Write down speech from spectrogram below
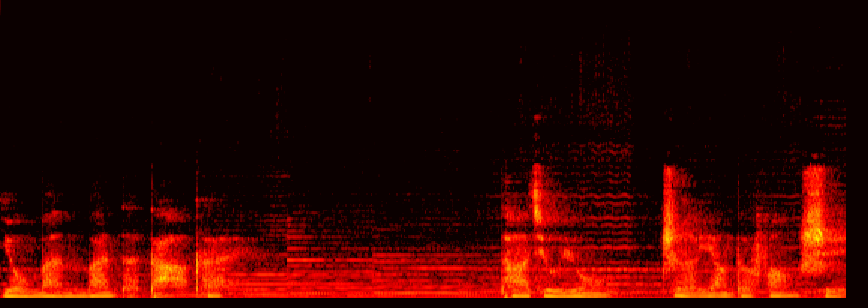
又慢慢的打开，它就用这样的方式，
